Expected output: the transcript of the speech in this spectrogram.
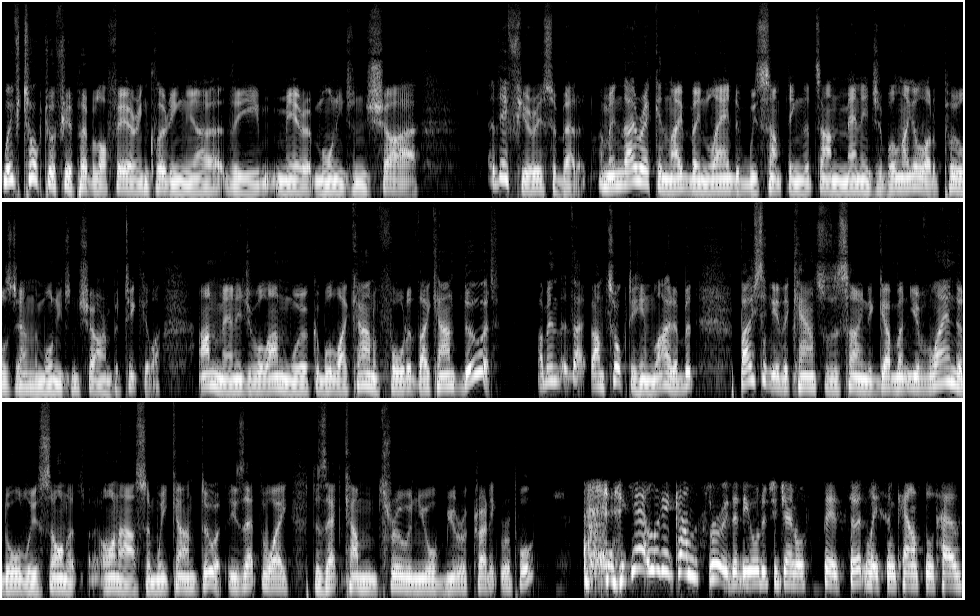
We've talked to a few people off air, including uh, the mayor at Mornington Shire. They're furious about it. I mean, they reckon they've been landed with something that's unmanageable, and they got a lot of pools down in the Mornington Shire in particular. Unmanageable, unworkable. They can't afford it. They can't do it. I mean, I'll talk to him later, but basically the councils are saying to government, "You've landed all this on it on us, and we can't do it." Is that the way? Does that come through in your bureaucratic report? yeah, look, it comes through that the Auditor General says certainly some councils have,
